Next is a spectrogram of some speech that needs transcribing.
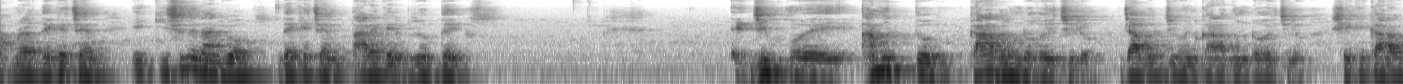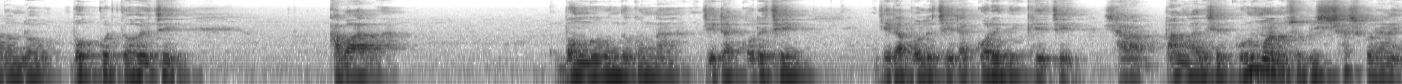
আপনারা দেখেছেন, এই কিছুদিন আগেও দেখেছেন তারেকের বিরুদ্ধে জীব আমৃত্যু কারাদণ্ড হয়েছিল, যাবজ্জীবন কারাদণ্ড হয়েছিল, সে কি কারাদণ্ড ভোগ করতে হয়েছে? আবার বঙ্গবন্ধু কন্যা যেটা করেছে, যেটা বলেছে, এটা করে দেখিয়েছে, সারা বাংলাদেশের কোনো মানুষও বিশ্বাস করে নাই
